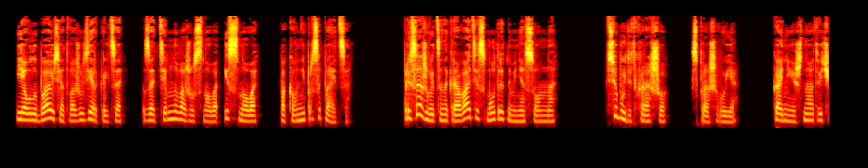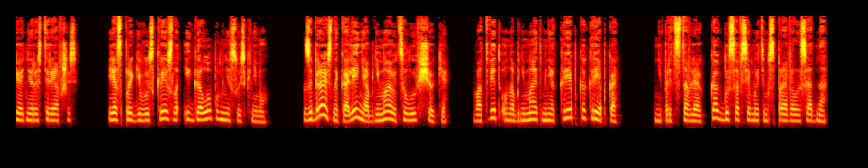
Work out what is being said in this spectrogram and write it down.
Я улыбаюсь и отвожу зеркальце, затем навожу снова и снова, пока он не просыпается. Присаживается на кровати, смотрит на меня сонно. «Все будет хорошо?» — спрашиваю я. «Конечно», — отвечает, не растерявшись. Я спрыгиваю с кресла и галопом несусь к нему. Забираюсь на колени, обнимаю, целую в щеки. В ответ он обнимает меня крепко-крепко. Не представляю, как бы со всем этим справилась одна.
